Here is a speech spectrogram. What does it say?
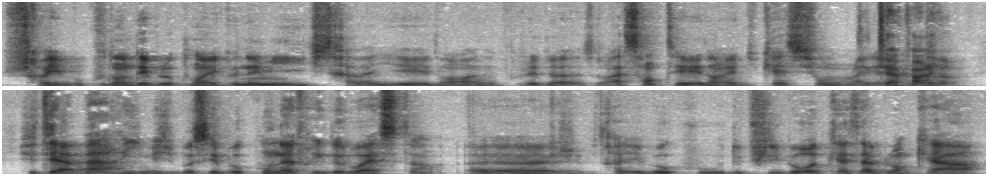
Je travaillais beaucoup dans le développement économique, je travaillais dans le projet de, dans la santé, dans l'éducation. T'étais à Paris? J'étais à Paris, mais j'ai bossé beaucoup en Afrique de l'Ouest. Euh, okay. J'ai travaillé beaucoup depuis le bureau de Casablanca.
